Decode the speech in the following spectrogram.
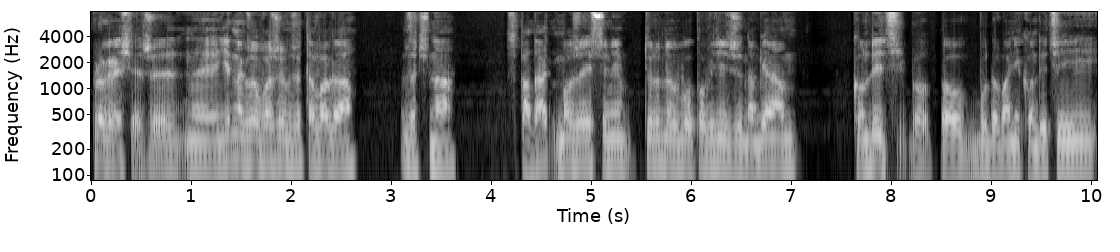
progresie, że e, jednak zauważyłem, że ta waga zaczyna spadać. Może jeszcze nie, trudno by było powiedzieć, że nabieram kondycji, bo to budowanie kondycji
